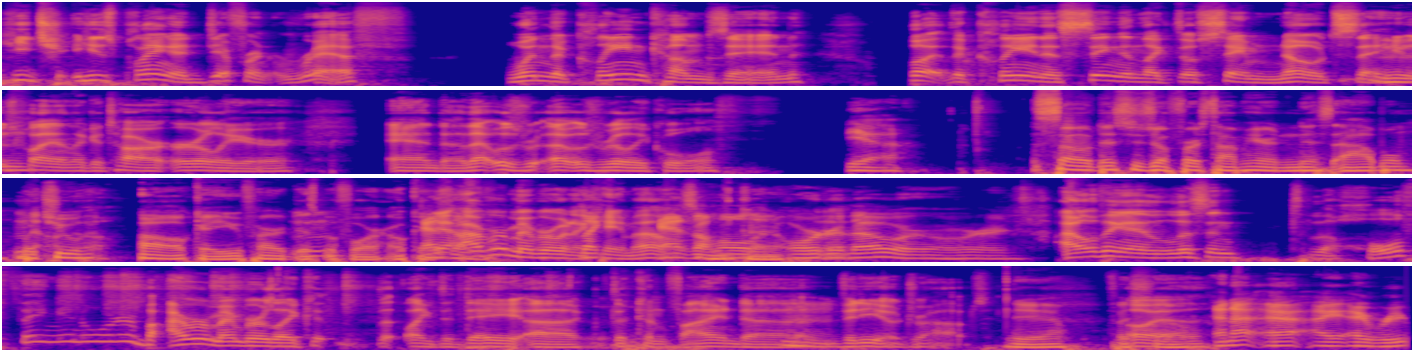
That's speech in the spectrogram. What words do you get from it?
he ch- he's playing a different riff when the clean comes in, but the clean is singing like those same notes that he was Mhm. playing on the guitar earlier, and uh, that was that was really cool. Yeah. So this is your first time hearing this album, but No, you no. oh okay, you've heard this Mhm. before. Okay, As yeah, a- I remember when like it came out. as a whole in order Yeah. though, or, or I don't think I listened to the whole thing in order, but I remember like th- like the day uh the confined uh Hmm. video dropped. yeah, for Oh sure. yeah. and I I, I re-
